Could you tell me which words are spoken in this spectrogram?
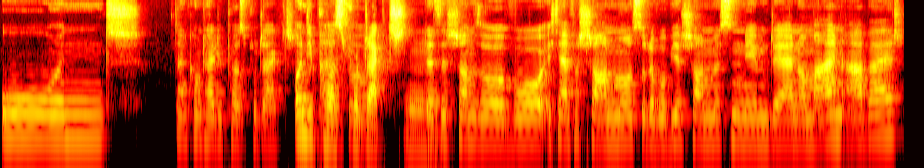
Und dann kommt halt die Post-Production. Und die Post-Production. Also, das ist schon so, wo ich einfach schauen muss oder wo wir schauen müssen, neben der normalen Arbeit,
